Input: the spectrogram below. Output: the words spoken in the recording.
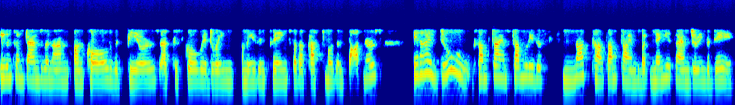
even sometimes when I'm on call with peers at Cisco, we're doing amazing things for our customers and partners. And I do sometimes, suddenly this, not sometimes, but many times during the day,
